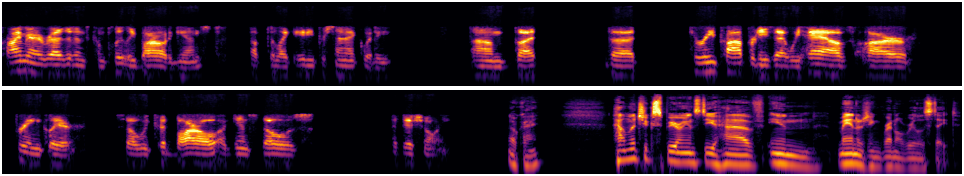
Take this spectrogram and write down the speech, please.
primary residence completely borrowed against, up to like 80% equity. Um, but the three properties that we have are free and clear. So we could borrow against those additionally. Okay. How much experience do you have in managing rental real estate?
